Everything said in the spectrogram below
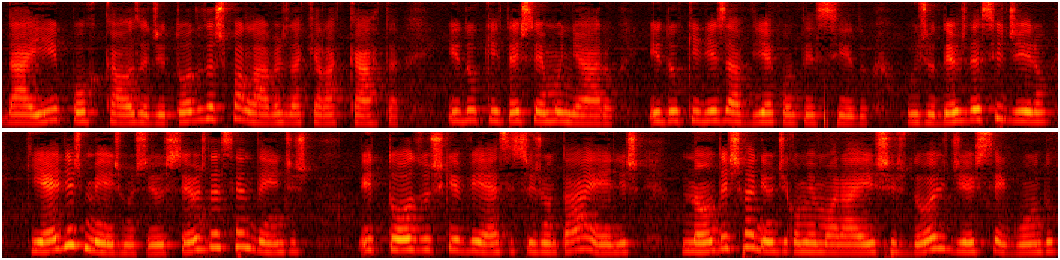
Daí, por causa de todas as palavras daquela carta e do que testemunharam e do que lhes havia acontecido, os judeus decidiram que eles mesmos e os seus descendentes e todos os que viessem se juntar a eles não deixariam de comemorar estes dois dias segundo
